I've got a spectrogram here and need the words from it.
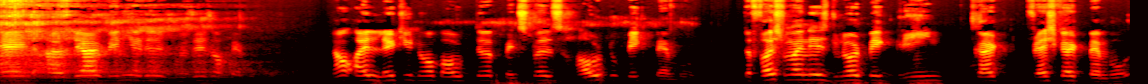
and uh, there are many other uses of bamboo. Now I'll let you know about the principles how to pick bamboo. The first one is do not pick green, cut, fresh cut bamboo.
